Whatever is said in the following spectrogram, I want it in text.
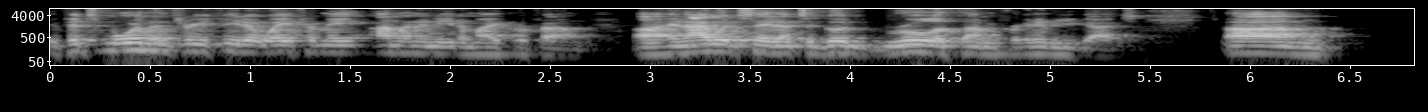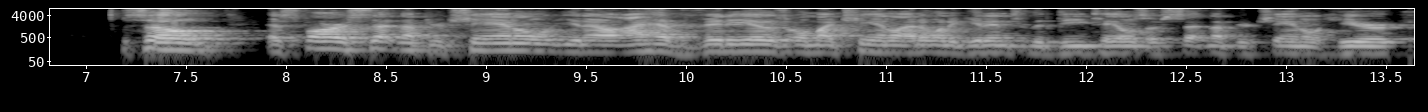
If it's more than three feet away from me, I'm going to need a microphone. Uh, and I would say that's a good rule of thumb for any of you guys. Um, so as far as setting up your channel, you know, I have videos on my channel. I don't want to get into the details of setting up your channel here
